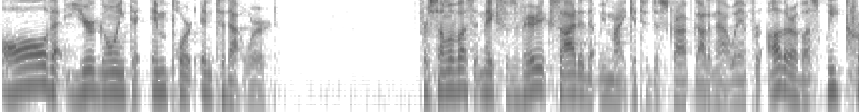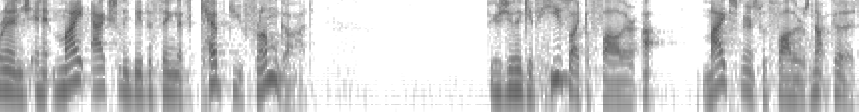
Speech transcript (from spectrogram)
all that you're going to import into that word. For some of us, it makes us very excited that we might get to describe God in that way. And for other of us, we cringe, and it might actually be the thing that's kept you from God. Because you think if He's like a father, I, my experience with Father is not good.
